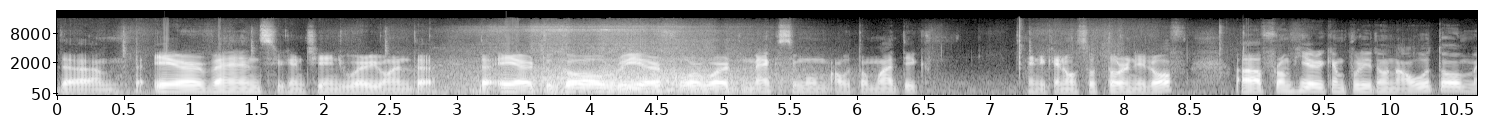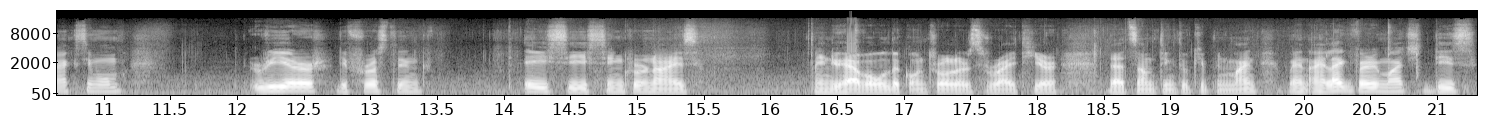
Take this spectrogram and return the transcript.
the, the air vents. You can change where you want the, the air to go rear forward maximum automatic and you can also turn it off. Uh, from here you can put it on auto, maximum, rear, defrosting, AC, synchronize, and you have all the controllers right here. That's something to keep in mind. And I like very much these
